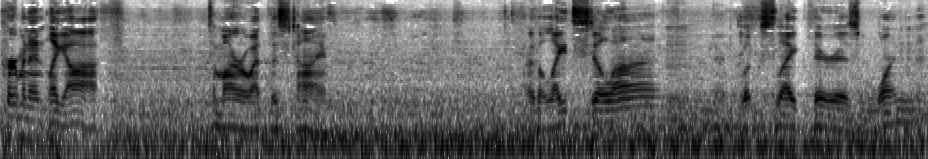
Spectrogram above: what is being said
permanently off tomorrow at this time. Are the lights still on? It looks like there is one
